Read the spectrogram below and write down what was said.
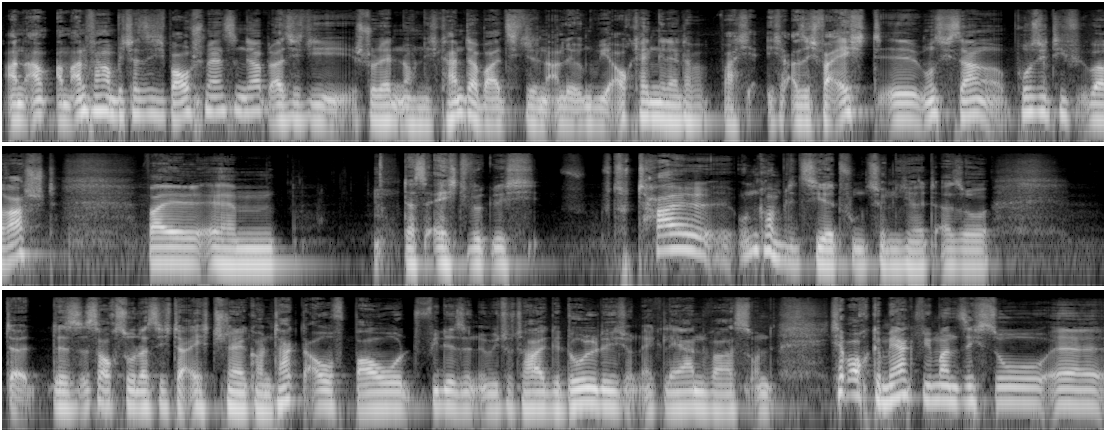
An, am Anfang habe ich tatsächlich Bauchschmerzen gehabt, als ich die Studenten noch nicht kannte, aber als ich die dann alle irgendwie auch kennengelernt habe, war ich, ich also ich war echt, äh, muss ich sagen, positiv überrascht, weil ähm, das echt wirklich total unkompliziert funktioniert. Also da, das ist auch so, dass sich da echt schnell Kontakt aufbaut. Viele sind irgendwie total geduldig und erklären was. Und ich habe auch gemerkt, wie man sich so äh,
